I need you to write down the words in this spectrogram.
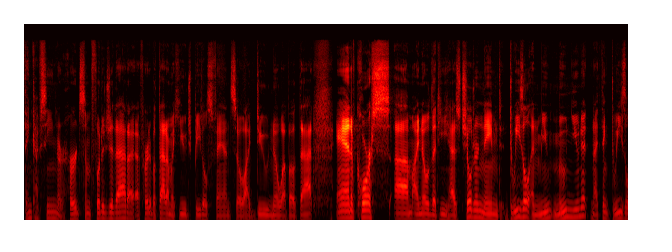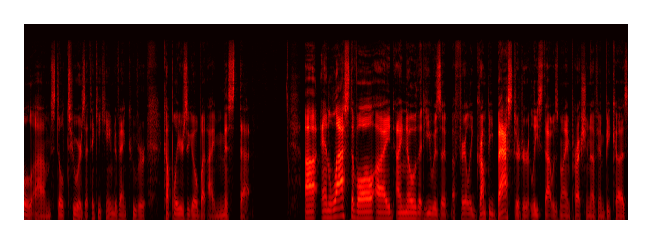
think I've seen or heard some footage of that. I, have heard about that. I'm a huge Beatles fan, so I do know about that. And of course, um, I know that he has children named Dweezil and Moon Unit, and I think Dweezil um, still tours. I think he came to Vancouver a couple years ago, but I missed that. Uh, and last of all, I I know that he was a, a, fairly grumpy bastard, or at least that was my impression of him, because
